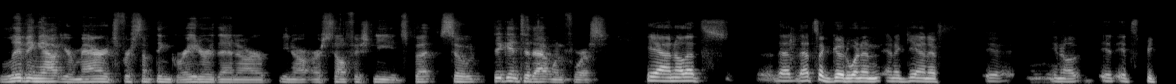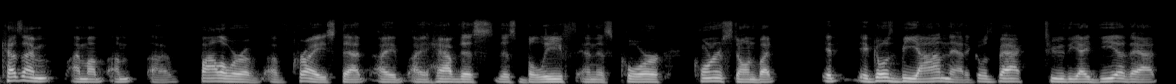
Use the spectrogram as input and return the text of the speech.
living out your marriage for something greater than our, you know, our selfish needs. But so dig into that one for us. Yeah, no, that's that that's a good one. And and again, if it, you know, it, it's because I'm I'm a, I'm a follower of of Christ that I I have this this belief and this core cornerstone, but it it goes beyond that. It goes back to the idea that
